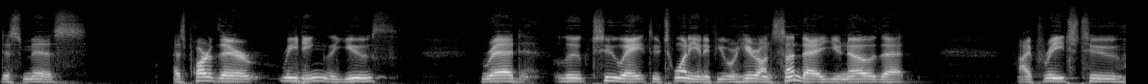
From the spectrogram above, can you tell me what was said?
dismiss. As part of their reading, the youth read Luke 2 8 through 20. And if you were here on Sunday, you know that I preached to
